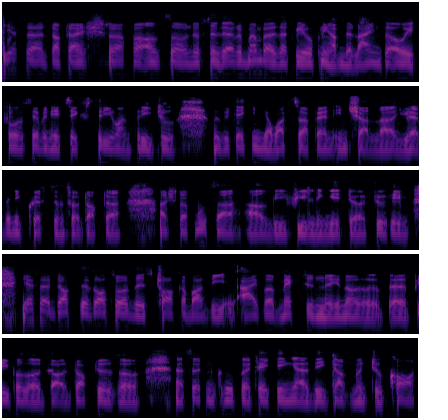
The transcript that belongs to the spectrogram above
Yes, uh, Dr. Ashraf, also listeners, I remember that we're opening up the lines 0847863132. We'll be taking your WhatsApp and inshallah, you have any questions for Dr. Ashraf Moosa, I'll be fielding it uh, to him. Yes, uh, doc, there's also this talk about the ivermectin, you know, uh, people or doctors or a certain group are taking uh, the government to court.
